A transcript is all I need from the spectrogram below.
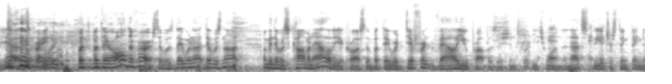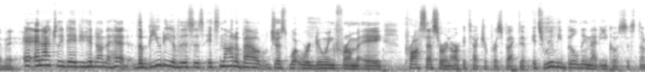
Yeah, that's great. but but they're all diverse. There was they were not. There was not. I mean, there was commonality across them, but they were different value propositions for each one, and that's the interesting thing to me. And actually, Dave, you hit it on the head. The beauty of this is it's not about just what we're doing from a processor and architecture perspective. It's really building that ecosystem.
